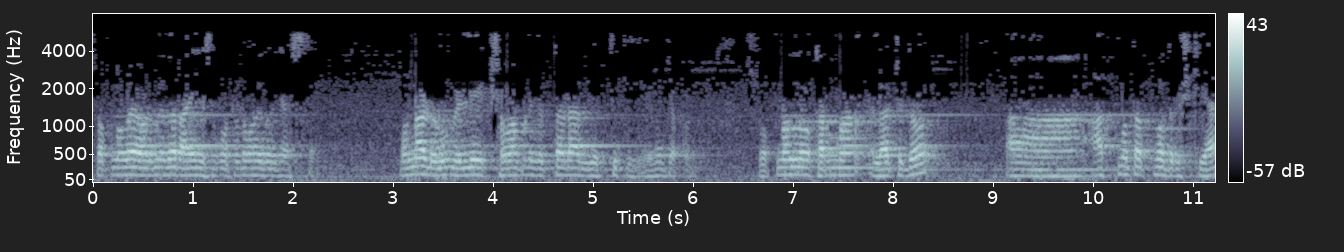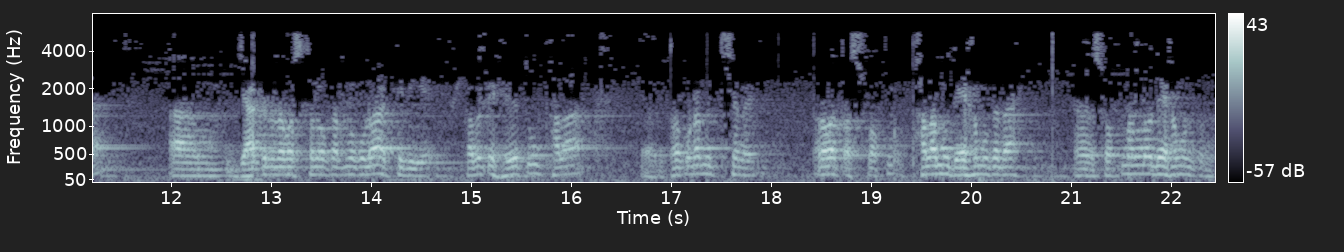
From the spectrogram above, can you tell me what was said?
స్వప్నంలో ఎవరి మీద రాయేసి కొట్టడం ఏదో చేస్తాయి మొన్నాడు వెళ్ళి క్షమాపణ చెప్తాడు ఆ వ్యక్తికి? ఏమీ చెప్పడు. స్వప్నంలో కర్మ ఎలాంటిదో ఆత్మతత్వ దృష్ట్యా జాగ్రత్త అవస్థలో కర్మ కూడా అట్టిదియే కాబట్టి హేతు ఫల అంతా కూడా మిథ్యనే తర్వాత స్వప్న ఫలము దేహము కదా. స్వప్నంలో దేహం ఉంటుంది.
